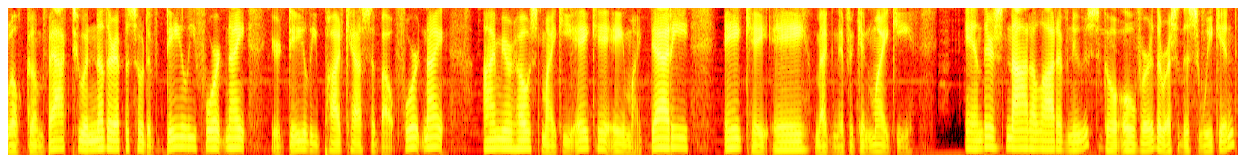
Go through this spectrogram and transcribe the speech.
Welcome back to another episode of Daily Fortnite, your daily podcast about Fortnite. I'm your host, Mikey, aka Mike Daddy, aka Magnificent Mikey. And there's not a lot of news to go over the rest of this weekend.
